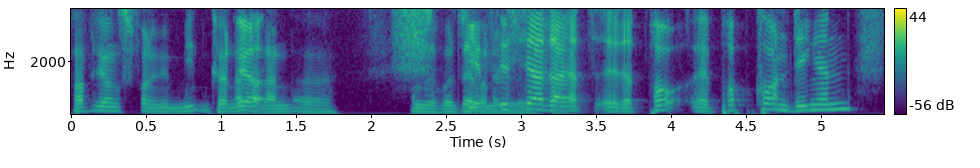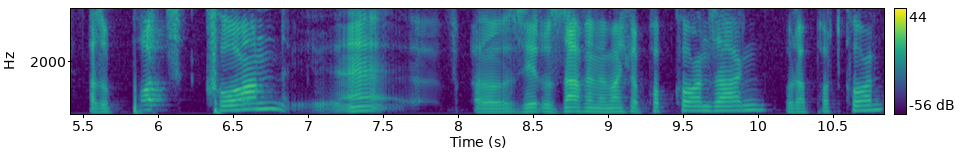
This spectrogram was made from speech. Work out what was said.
Pavillons von mir mieten können, Ja. aber dann äh, Jetzt ist ja das, äh, das äh, Popcorn-Dingen, also Popcorn, äh, also seht uns nach, wenn wir manchmal Popcorn sagen oder Popcorn,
